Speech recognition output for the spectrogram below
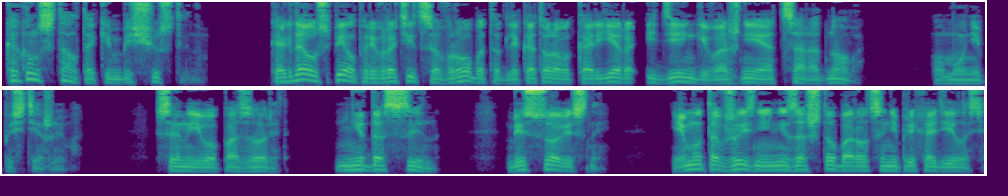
Как он стал таким бесчувственным? Когда успел превратиться в робота, для которого карьера и деньги важнее отца родного? Уму непостижимо. Сын его позорит. Не до сын. Бессовестный. Ему-то в жизни ни за что бороться не приходилось.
